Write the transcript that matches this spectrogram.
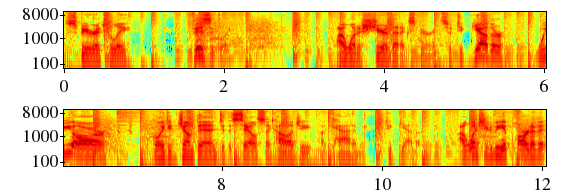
spiritually, physically, I want to share that experience. So together, we are going to jump into the Sales Psychology Academy together. I want you to be a part of it.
